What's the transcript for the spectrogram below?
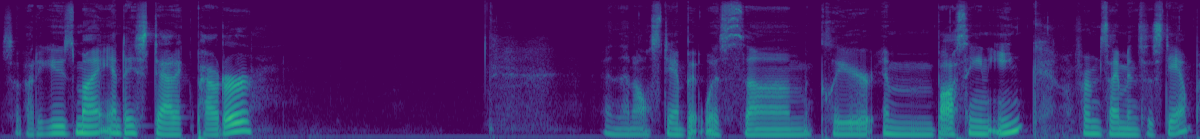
So I've got to use my anti-static powder. And then I'll stamp it with some clear embossing ink from Simon Says Stamp.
